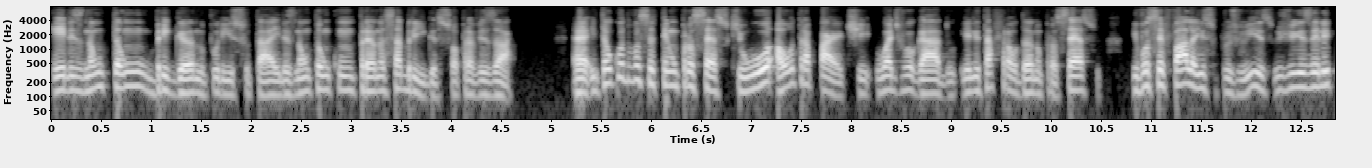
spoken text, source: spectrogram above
eles não estão brigando por isso, tá? Eles não estão comprando essa briga, só para avisar. É, então, quando você tem um processo que o, a outra parte, o advogado, ele está fraudando o processo, e você fala isso para o juiz, o juiz ele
